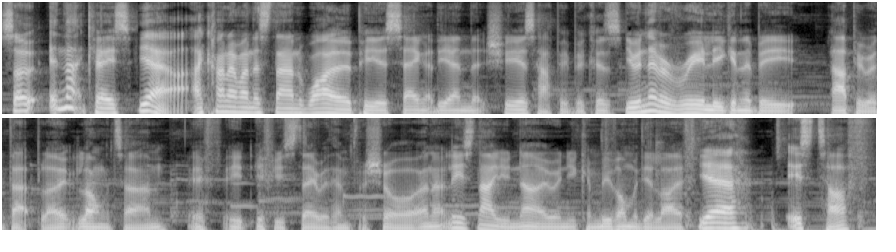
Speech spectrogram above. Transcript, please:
So in that case, yeah, I kind of understand why OP is saying at the end that she is happy because you were never really going to be happy with that bloke long term if if you stay with him for sure. And at least now you know and you can move on with your life. Yeah, it's tough.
